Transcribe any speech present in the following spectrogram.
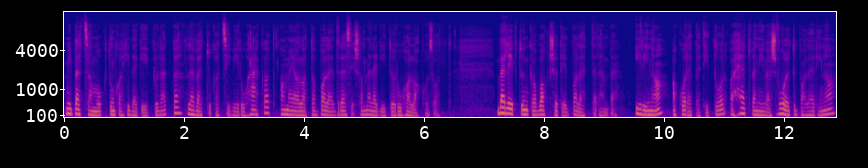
Mi becamogtunk a hideg épületbe, levettük a civil ruhákat, amely alatt a baledresz és a melegítő ruha lakozott. Beléptünk a vaksötét baletterembe. Irina, a korepetitor, a 70 éves volt balerina,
